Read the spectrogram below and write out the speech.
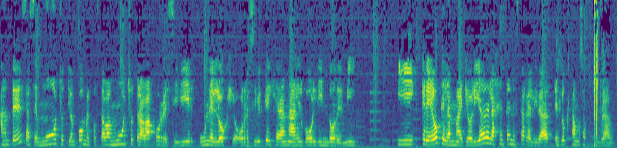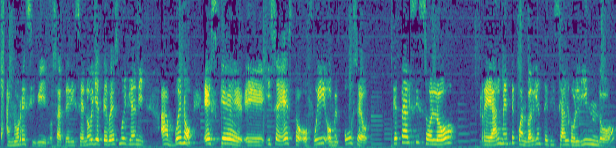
antes, hace mucho tiempo, me costaba mucho trabajo recibir un elogio o recibir que dijeran algo lindo de mí. Y creo que la mayoría de la gente en esta realidad es lo que estamos acostumbrados, a no recibir. O sea, te dicen, oye, te ves muy bien y, ah, bueno, es que eh, hice esto, o fui, o me puse, o... ¿Qué tal si solo realmente cuando alguien te dice algo lindo,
